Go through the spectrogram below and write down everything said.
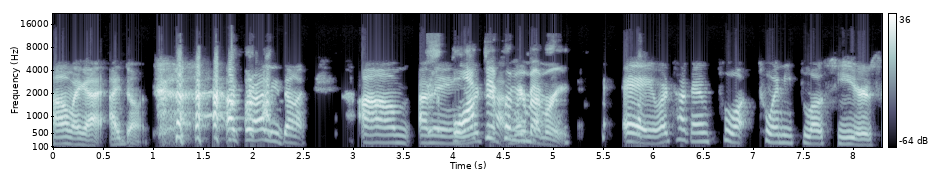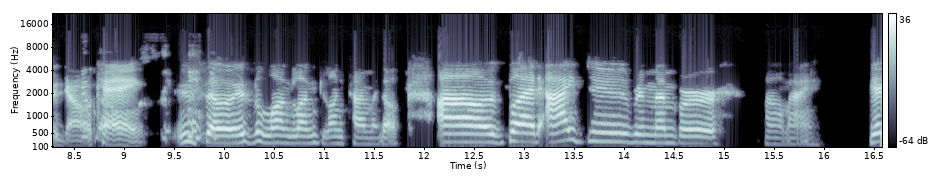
Oh my God, I don't. I probably don't. Um, I mean, blocked it from your memory. Hey, we're talking pl- 20 plus years ago, okay? so it's a long, long, long time ago. Uh, but I do remember, oh my, yeah,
